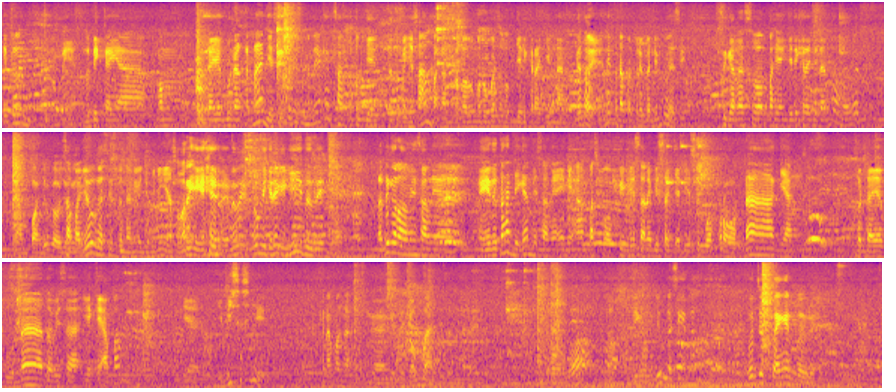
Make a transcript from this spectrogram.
itu apa ya? Lebih kayak mem- mendaya gunakan aja sih. Tapi sebenarnya kan tetap jadi tetap aja sampah kan kalau merubah tetap jadi kerajinan. Gak tau ya ini pendapat pribadi gue sih. Segala sampah yang jadi kerajinan tuh menurut gue sampah juga sama ujung-ujungnya. juga sih sebenarnya ujung-ujungnya sorry. Itu gue mikirnya kayak gitu sih. Tapi kalau misalnya ya itu tadi kan misalnya ini ampas kopi misalnya bisa jadi sebuah produk yang berdaya guna atau bisa ya kayak apa? Ya, ya bisa sih kenapa nggak nggak gitu coba sih sebenarnya Wah, bingung juga sih itu. Gue tuh pengen gue.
